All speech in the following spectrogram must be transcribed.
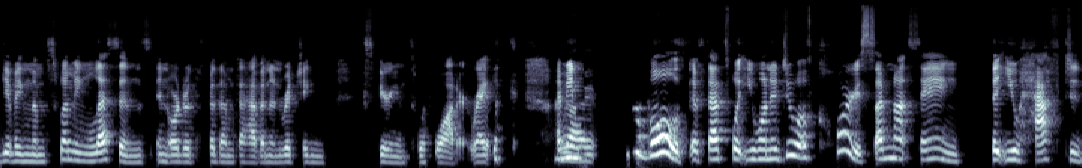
giving them swimming lessons in order for them to have an enriching experience with water right like i mean right do both if that's what you want to do. Of course, I'm not saying that you have to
